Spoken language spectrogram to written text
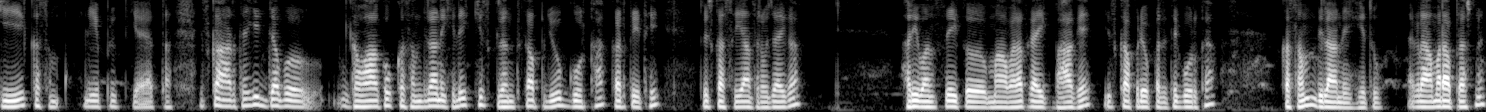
किए कसम के लिए प्रयुक्त किया जाता था? इसका अर्थ है कि जब गवाह को कसम दिलाने के लिए किस ग्रंथ का प्रयोग गोरखा करते थे तो इसका सही आंसर हो जाएगा हरिवंश एक महाभारत का एक भाग है, इसका प्रयोग करते थे गोरखा। कसम दिलाने हेतु। अगला हमारा प्रश्न,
